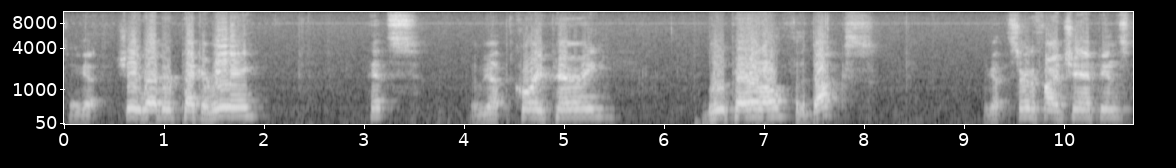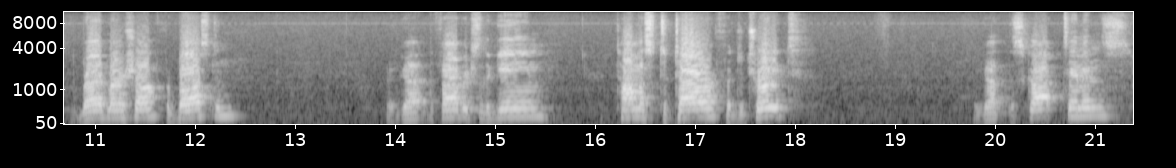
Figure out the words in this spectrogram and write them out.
So we got Shea Weber, Pekka Rinne hits. We've got the Corey Perry blue parallel for the Ducks. We got the certified champions, Brad Marchand for Boston. We've got the fabrics of the game, Tomas Tatar for Detroit. We've got the Scott Timmins.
